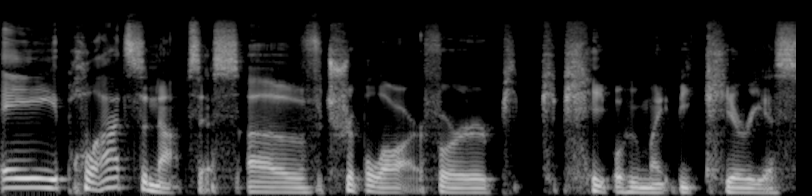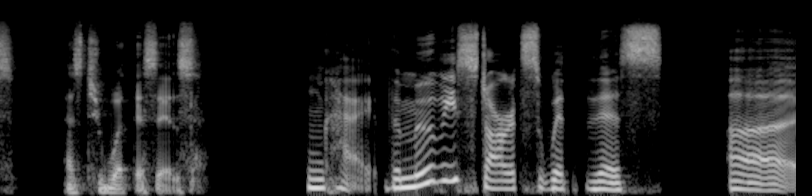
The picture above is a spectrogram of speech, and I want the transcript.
a plot synopsis of Triple R for pe- pe- people who might be curious as to what this is. Okay. The movie starts with this uh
